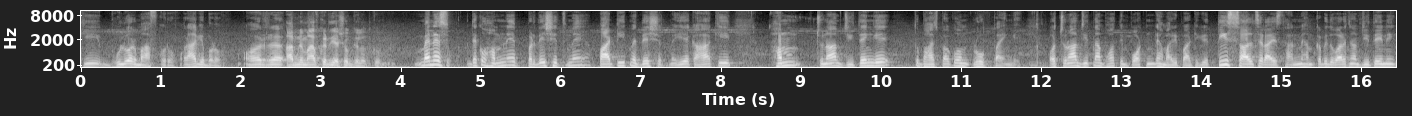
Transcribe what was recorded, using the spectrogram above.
कि भूलो और माफ़ करो और आगे बढ़ो। और आपने माफ़ कर दिया अशोक गहलोत को। मैंने देखो, हमने प्रदेश हित में, पार्टी हित में, देश हित में ये कहा कि हम चुनाव जीतेंगे तो भाजपा को हम रोक पाएँगे। और चुनाव जीतना बहुत इंपॉर्टेंट है हमारी पार्टी के लिए। तीस साल से राजस्थान में हम कभी दोबारा चुनाव जीते ही नहीं।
